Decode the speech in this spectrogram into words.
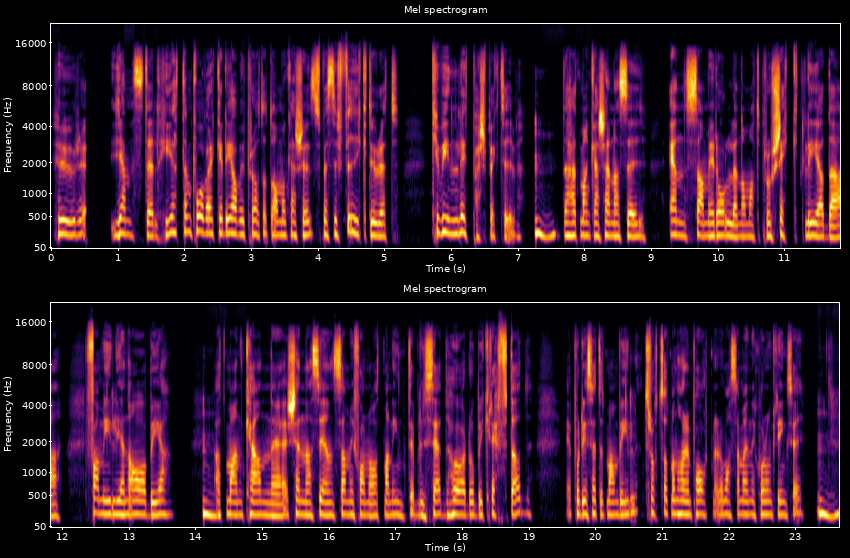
Hur jämställdheten påverkar det har vi pratat om och kanske specifikt ur ett kvinnligt perspektiv. Mm. Det här att man kan känna sig ensam i rollen om att projektleda familjen AB. Mm. Att man kan eh, känna sig ensam i form av att man inte blir sedd, hörd och bekräftad eh, på det sättet man vill. Trots att man har en partner och massa människor omkring sig. Mm.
